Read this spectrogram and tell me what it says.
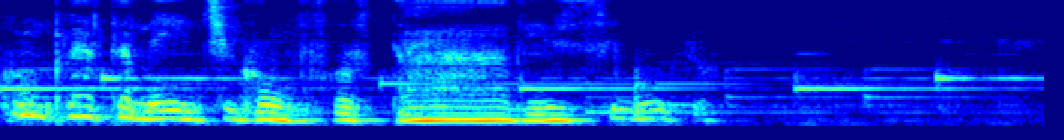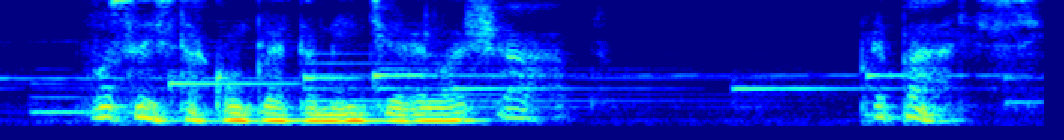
completamente confortável e seguro. Você está completamente relaxado. Prepare-se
